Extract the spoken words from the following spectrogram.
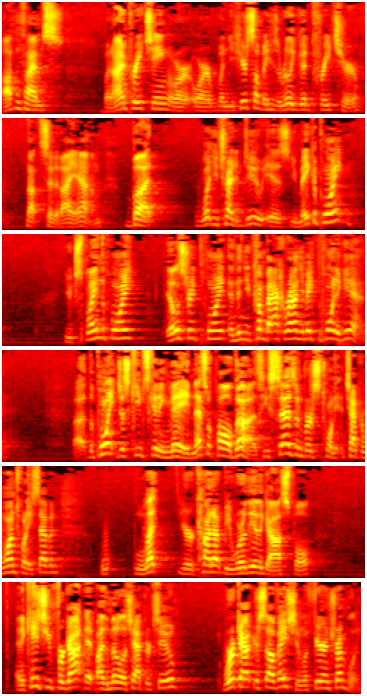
Oftentimes, when I'm preaching or, or when you hear somebody who's a really good preacher, not to say that I am, but what you try to do is you make a point, you explain the point, illustrate the point, and then you come back around, you make the point again. Uh, the point just keeps getting made, and that's what Paul does. He says in verse 20, chapter 127, let your conduct be worthy of the gospel. And in case you've forgotten it by the middle of chapter 2, Work out your salvation with fear and trembling.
